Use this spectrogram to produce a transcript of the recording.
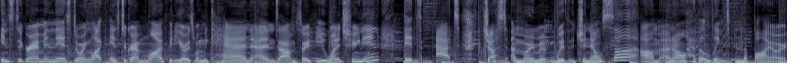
Instagram in this, doing like Instagram live videos when we can. And um, so if you want to tune in, it's at Just a Moment with Janelsa. Um, and I'll have it linked in the bio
